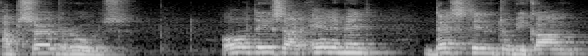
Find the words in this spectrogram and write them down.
absurd rules. All these are elements destined to become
